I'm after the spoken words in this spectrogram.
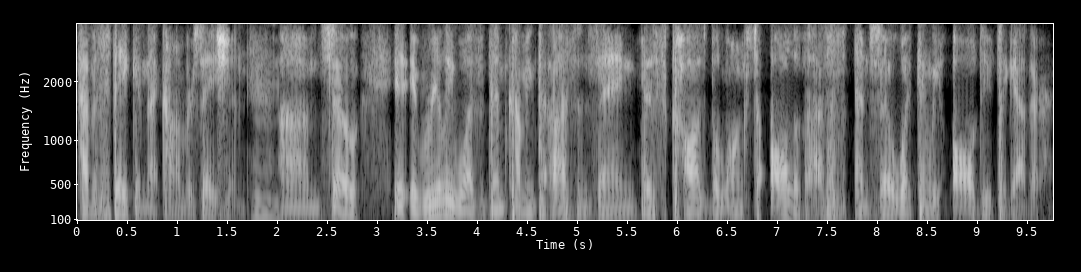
have a stake in that conversation. Mm. Um, so it, it really was them coming to us and saying this cause belongs to all of us, and so what can we all do together?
